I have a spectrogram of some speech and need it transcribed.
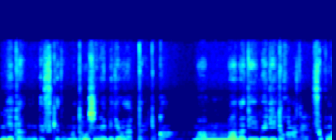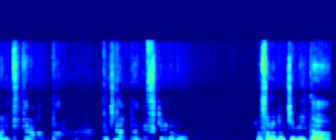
見てたんですけど、まあ当時ね、ビデオだったりとか、まあまだ DVD とかがね、そこまで出てなかった時だったんですけれども、まあ、その時見た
